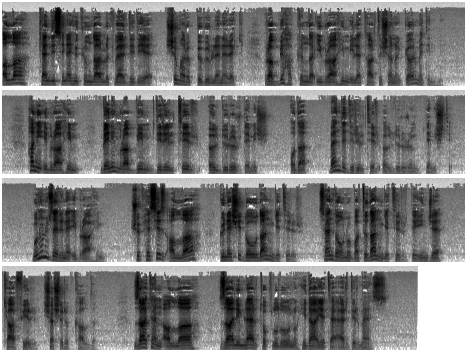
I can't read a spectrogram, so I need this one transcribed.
Allah kendisine hükümdarlık verdi diye şımarıp böbürlenerek Rabbi hakkında İbrahim ile tartışanı görmedin mi? Hani İbrahim benim Rabbim diriltir öldürür demiş. O da ben de diriltir öldürürüm demişti. Bunun üzerine İbrahim şüphesiz Allah güneşi doğudan getirir sen de onu batıdan getir deyince kafir şaşırıp kaldı. Zaten Allah zalimler topluluğunu hidayete erdirmez.''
